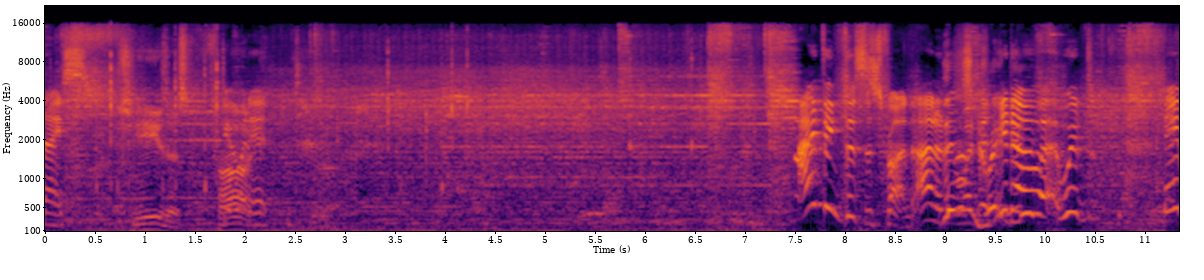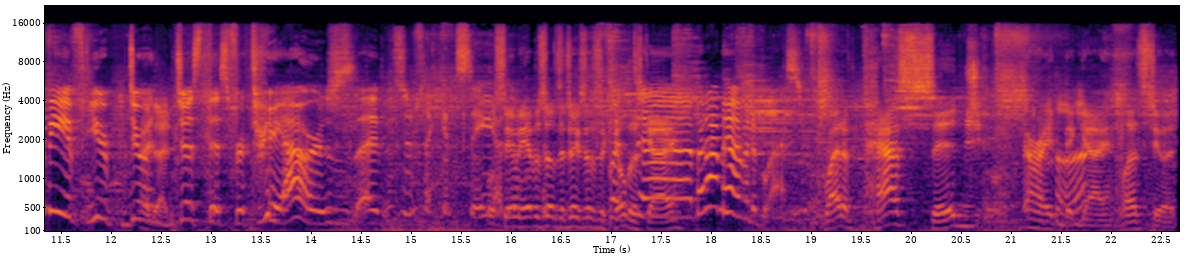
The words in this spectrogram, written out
Nice. Jesus. Fuck. Doing it. Think this is fun. I don't This know is what great, you know. uh, Would maybe if you're doing just this for three hours, I, just, I can see. We'll see how many episodes it takes us to kill this guy. uh, but I'm having a blast. Rite of passage. All right, big guy. Let's do it.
